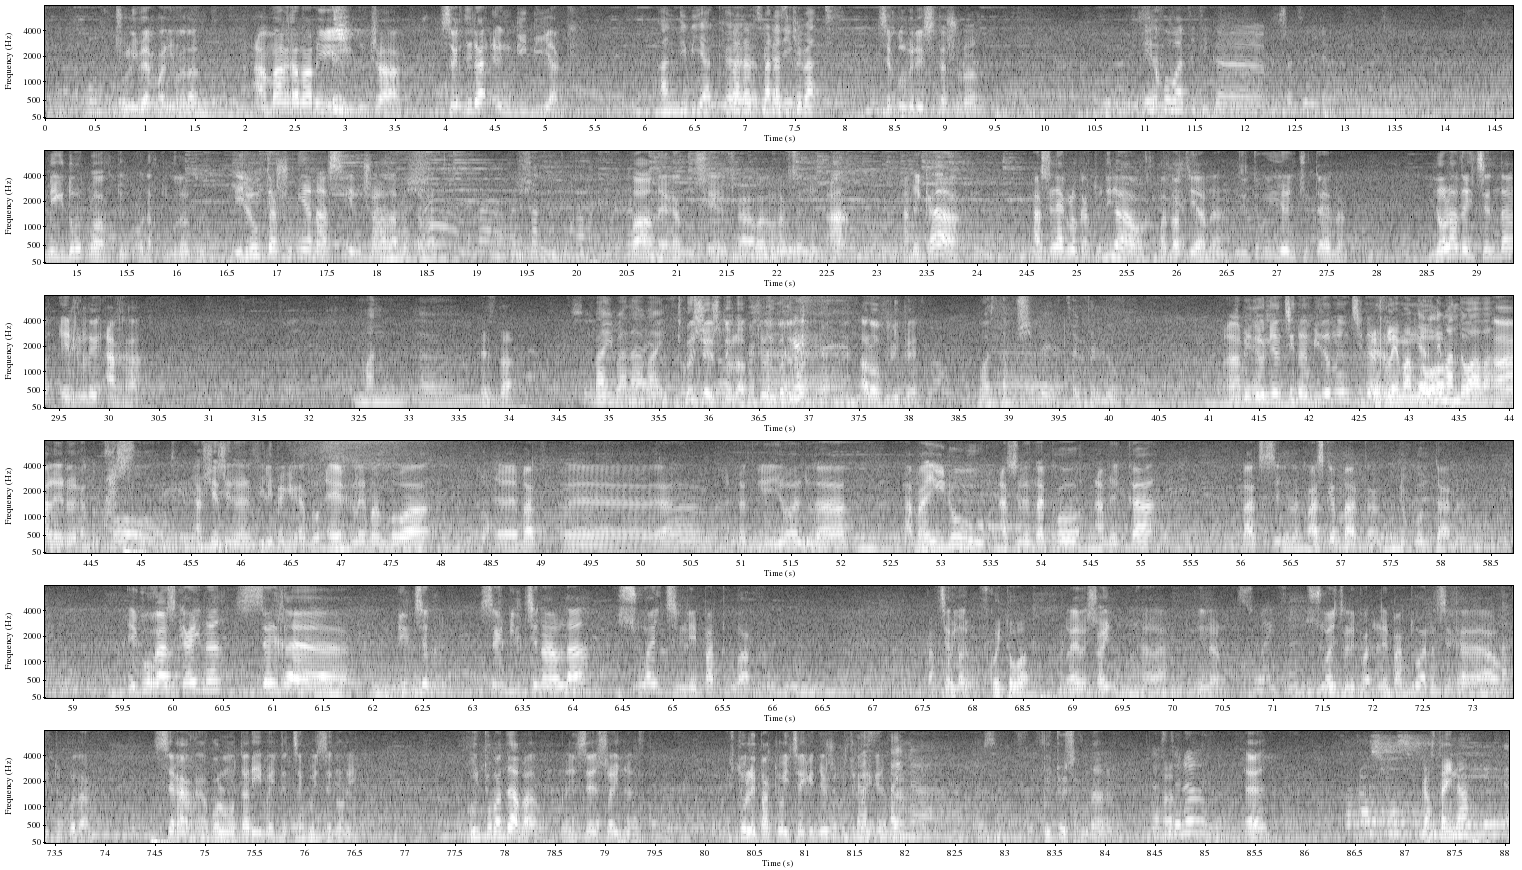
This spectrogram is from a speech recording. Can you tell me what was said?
Txuli behar bali da. Amar amabi, untxa, zer dira endibiak? Handibiak eh, gari barazki bat. Zer du berezitasuna? Ego batetik uh, pusatzen dira. Nik dut, ba, onartuko dut, iluntasunean hasi entxalada mota bat. Ba, me errandu zien, entxalada bat, onartzen dut. Ah? Ameka? Azleak lokartu dira hor, bat batean, ez ditugu jo entzuten. Nola deitzen da erle arra? Man, eh, Ez da. bai, bada, bai. Doiz ez dela, beste dugu dela. Alo, Filipe. Bo, ez da posible, ez zaiten du. Ah, bideo niantzinen, bideo niantzinen. Erle mandoa. Erle mandoa ba. Ah, leheno errandu. Hasia zinen, Filipek errandu. Erle mandoa, eh, bat, eh, gehiago, heldu da, ama hiru azelen dako, ameka, bat zinen dako. Azken bat, jokontan. Eguraz gaina, zer eh, biltzen, zer biltzen alda, zuaitz lepatuan. Eta fruitu, fruitu bat. Bai, hala, ginen. Zuaitza? Zuaiz lepa, lepatuan zer uh, aurkituko da. Zer bolmotari maitentzako izen hori. Kuitu bat da, ba, izen soin. Ez du lepatua hitz egin, jozuk uste egin. Gaztaina, ez. Kuitu ezaguna, Gaztena? eh? eh? Gaztaina?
